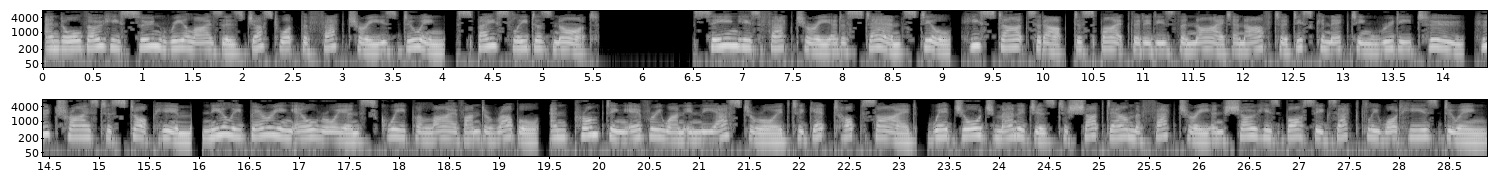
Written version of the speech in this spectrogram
and although he soon realizes just what the factory is doing, Spacely does not. Seeing his factory at a standstill, he starts it up despite that it is the night and after disconnecting Rudy II, who tries to stop him, nearly burying Elroy and Squeep alive under rubble, and prompting everyone in the asteroid to get topside, where George manages to shut down the factory and show his boss exactly what he is doing.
